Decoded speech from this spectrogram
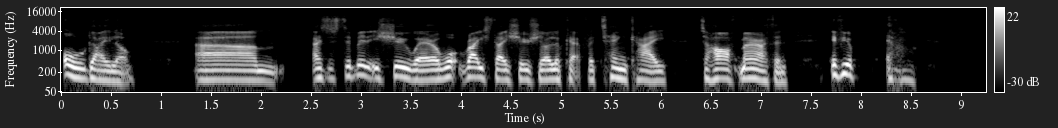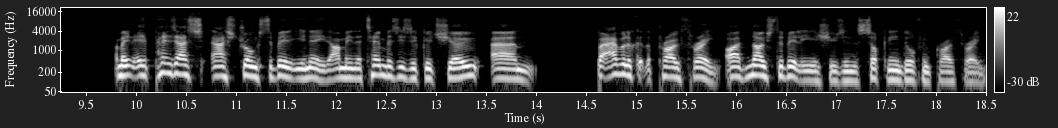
all day long. Um, as a stability shoe wearer, what race day shoe should I look at for 10K to half marathon? If you're, I mean, it depends how, how strong stability you need. I mean, the Tempus is a good shoe. Um, but have a look at the Pro 3. I have no stability issues in the Saucony Endorphin Pro 3.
